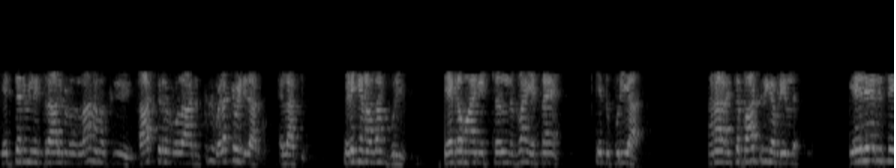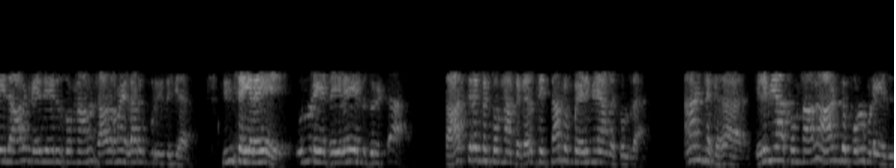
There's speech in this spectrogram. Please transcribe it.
எத்தறிவில் என்றாலும் என்பதெல்லாம் நமக்கு சாத்திரங்களாருக்கு விளக்க வேண்டியதா இருக்கும் எல்லாத்தையும். விளங்கினால்தான் புரியும். ஏகமாய் நிற்றல் என்ன என்று புரியாது. ஆனால் இந்த பாட்டு நீங்க அப்படி இல்லை. ஏதேறு செய்தாலும் ஏதேறு சொன்னாலும் சாதாரணமா எல்லாருக்கும் புரியுது இல்லையா? நின் செயலே உன்னுடைய செயலே என்று சொல்லிட்டா சாஸ்திரங்கள் சொன்ன அந்த கருத்தை தான் ரொம்ப எளிமையாக சொல்ற ஆனா இந்த க- எளிமையா சொன்னாலும் ஆழ்ந்த பொருள் உடையது.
